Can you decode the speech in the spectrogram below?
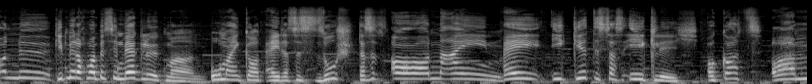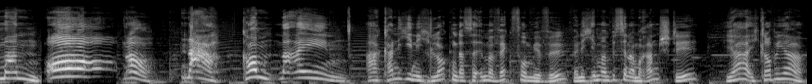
Oh, nö. Gib mir doch mal ein bisschen mehr Glück, Mann. Oh mein Gott. Ey, das ist so... Das ist... Oh, nein. Ey, Igitt, ist das eklig. Oh Gott. Oh, Mann. Oh. Oh. Na, komm, nein. Ah, kann ich ihn nicht locken, dass er immer weg vor mir will? Wenn ich immer ein bisschen am Rand stehe? Ja, ich glaube ja.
